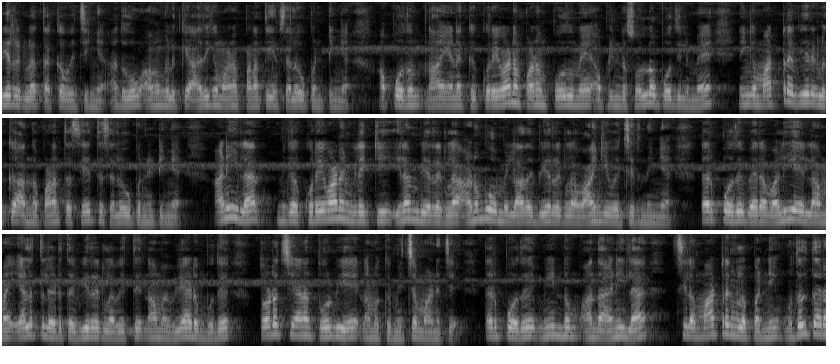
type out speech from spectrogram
வீரர்களை தக்க வச்சிங்க. அதுவும் அவங்களுக்கு அதிகமான பணத்தையும் செலவு பண்ணிட்டீங்க. அப்போதும் நான் எனக்கு குறைவான பணம் போதுமே அப்படின்ற சொல்ல போதிலுமே நீங்கள் மற்ற வீரர்களுக்கு அந்த பணத்தை சேர்த்து செலவு பண்ணிட்டீங்க. அணியில் மிக குறைவான விலைக்கு இளம் வீரர்களை அனுபவம் இல்லாத வீரர்களை வாங்கி வச்சுருந்தீங்க. தற்போது வேறு வழியே இல்லாமல் ஏலத்தில் எடுத்த வீரர்களை வைத்து நாம் விளையாடும்போது தொடர்ச்சியான தோல்வியே நமக்கு மிச்சமானுச்சு. தற்போது மீண்டும் அந்த அணியில் சில மாற்றங்களை பண்ணி முதல் தர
